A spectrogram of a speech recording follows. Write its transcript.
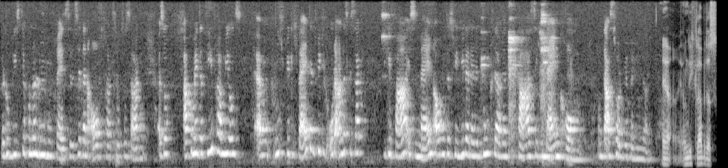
weil du bist ja von der Lügenpresse, das ist ja dein Auftrag sozusagen. Also argumentativ haben wir uns ähm, nicht wirklich weiterentwickelt oder anders gesagt, die Gefahr ist in meinen Augen, dass wir wieder in eine dunklere Phase hineinkommen. Und das sollten wir verhindern. Ja, und ich glaube, das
